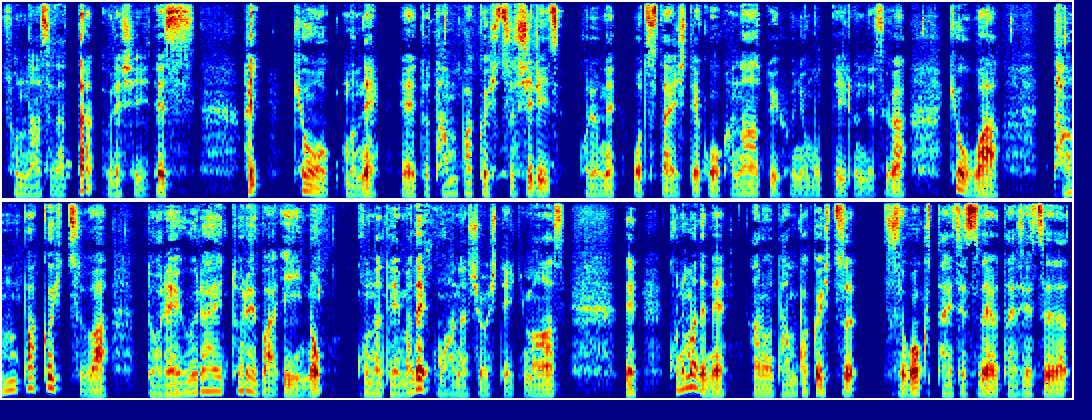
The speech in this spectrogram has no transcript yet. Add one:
そんな朝だったら嬉しいです。はい。今日もねえっ、ー、とタンパク質シリーズ。これをねお伝えしていこうかなというふうに思っているんですが今日はタンパク質はどれぐらい取ればいいの？こんなテーマでお話をしていきます。で、これまでね、あの、タンパク質、すごく大切だよ、大切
